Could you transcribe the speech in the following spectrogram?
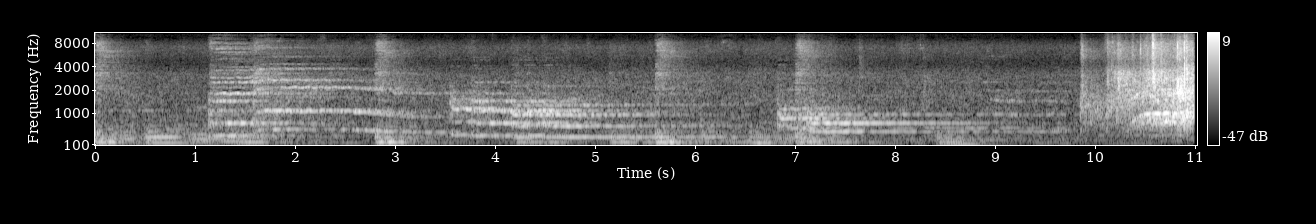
Amen.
